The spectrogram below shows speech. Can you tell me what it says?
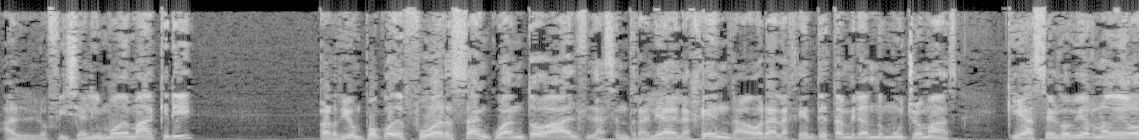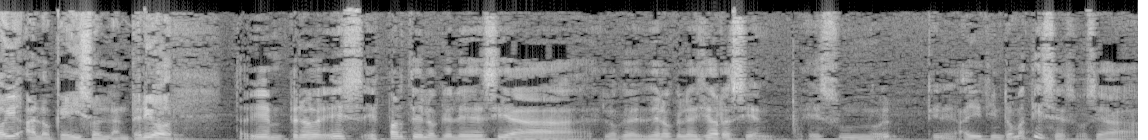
al oficialismo de Macri, perdió un poco de fuerza en cuanto a la centralidad de la agenda. Ahora la gente está mirando mucho más qué hace el gobierno de hoy a lo que hizo el anterior. Está bien, pero es, es parte de lo que le decía lo que, de lo que le decía recién. Es un tiene, hay distintos matices, o sea,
